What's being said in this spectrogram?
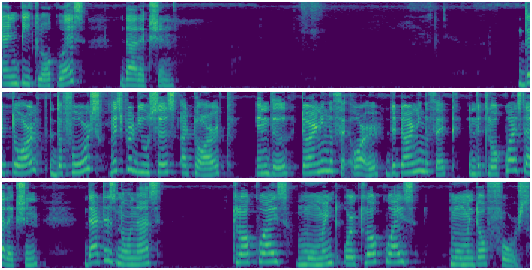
anti-clockwise direction. The torque, the force which produces a torque in the turning effect or the turning effect in the clockwise direction that is known as clockwise moment or clockwise moment of force.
